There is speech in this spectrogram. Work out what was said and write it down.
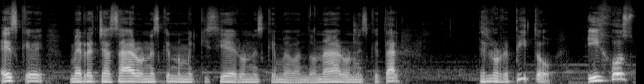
Es que me rechazaron, es que no me quisieron, es que me abandonaron, es que tal. Te lo repito, hijos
